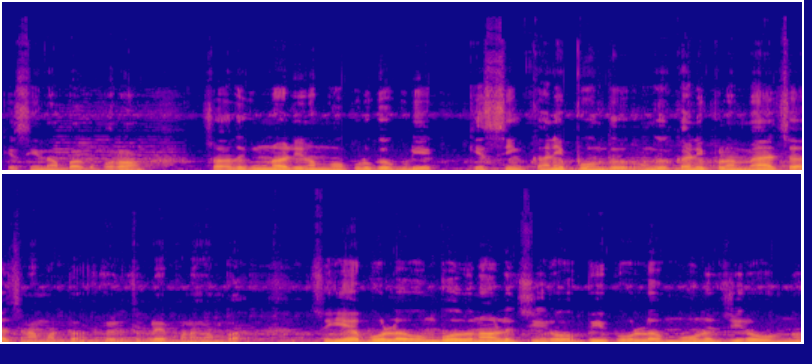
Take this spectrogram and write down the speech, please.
கெஸ்ஸிங் தான் பார்க்க போகிறோம் ஸோ அதுக்கு முன்னாடி நம்ம கொடுக்கக்கூடிய கெஸ்ஸிங் கணிப்பு வந்து உங்கள் கணிப்பில் மேட்ச் ஆச்சுன்னா மட்டும் எடுத்து ப்ளே பண்ணுங்கப்பா ஸோ ஏ போலில் ஒம்பது நாலு ஜீரோ பி போலில் மூணு ஜீரோ ஒன்று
